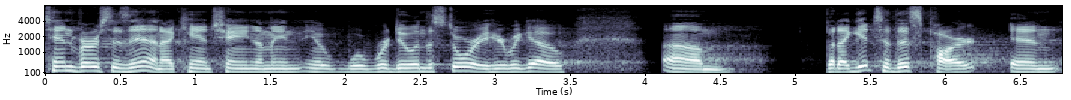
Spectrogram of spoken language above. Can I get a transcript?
10 verses in, I can't change. I mean, you know, we're doing the story. Here we go. Um, but I get to this part and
